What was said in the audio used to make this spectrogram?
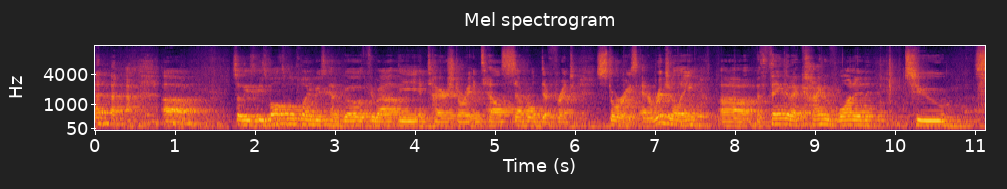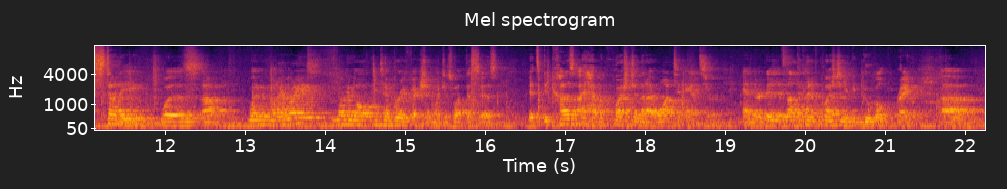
um, so these, these multiple point of views kind of go throughout the entire story and tell several different stories. And originally, uh, the thing that I kind of wanted to study was uh, when, when I write young adult contemporary fiction, which is what this is, it's because I have a question that I want to answer. And there is, it's not the kind of question you can Google, right? Um,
